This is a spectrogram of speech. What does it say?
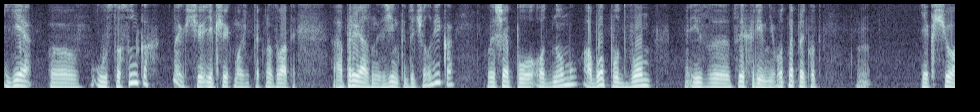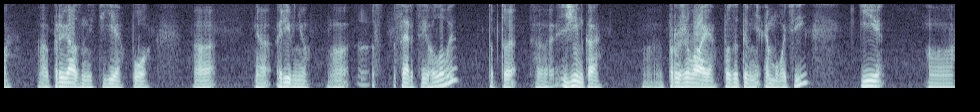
є е, у стосунках, ну, якщо, якщо їх можна так назвати, е, прив'язаність жінки до чоловіка лише по одному або по двом із е, цих рівнів. От, наприклад, якщо е, прив'язаність є по е, е, рівню е, серця і голови, тобто е, жінка е, проживає позитивні емоції і е,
